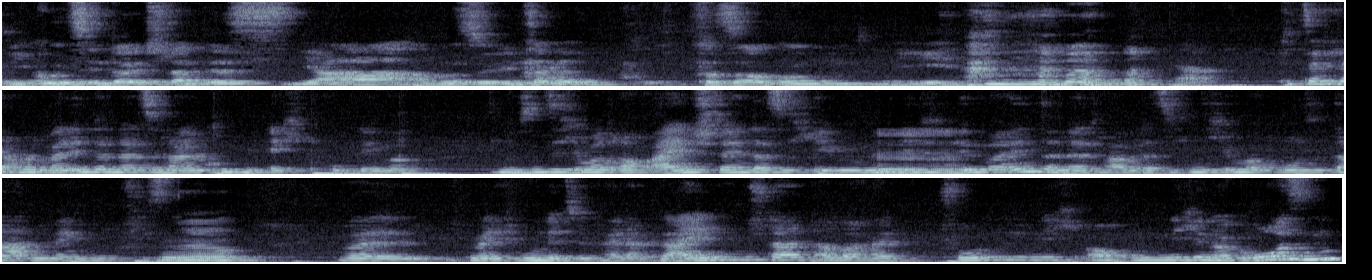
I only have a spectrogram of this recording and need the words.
Wie gut es in Deutschland ist, ja, aber so Internetversorgung, nee. Ja. Tatsächlich auch mit meinen internationalen Kunden echt Probleme. Die müssen sich immer darauf einstellen, dass ich eben Mhm. nicht immer Internet habe, dass ich nicht immer große Datenmengen hochschießen kann. Ja. Weil, ich meine, ich wohne jetzt in keiner kleinen Stadt, aber halt schon nicht auch in, nicht in einer großen,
